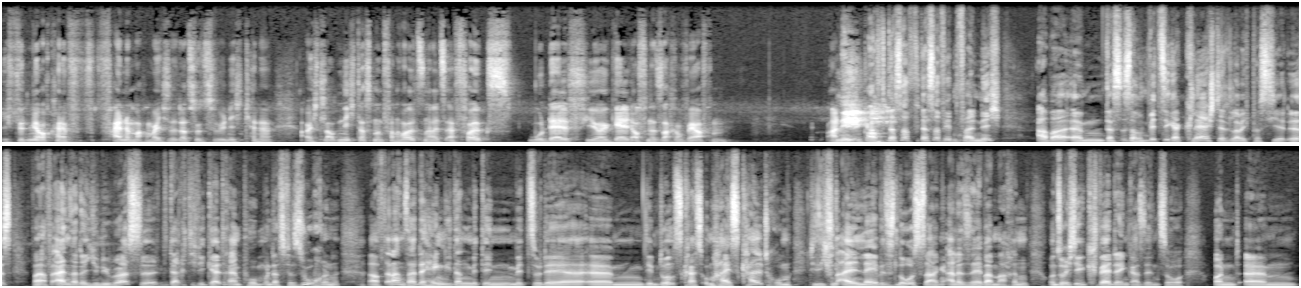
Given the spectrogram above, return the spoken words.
ich würde mir auch keine Feinde machen, weil ich dazu zu wenig kenne. Aber ich glaube nicht, dass man Van Holzen als Erfolgsmodell für Geld auf eine Sache werfen. Nee, auf, das, auf, das auf jeden Fall nicht. Aber ähm, das ist auch ein witziger Clash, der, glaube ich, passiert ist. Weil auf der einen Seite Universal, die da richtig viel Geld reinpumpen und das versuchen. auf der anderen Seite hängen die dann mit, den, mit so der, ähm, dem Dunstkreis um heiß-kalt rum, die sich von allen Labels lossagen, alle selber machen und so richtige Querdenker sind so. Und ähm,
